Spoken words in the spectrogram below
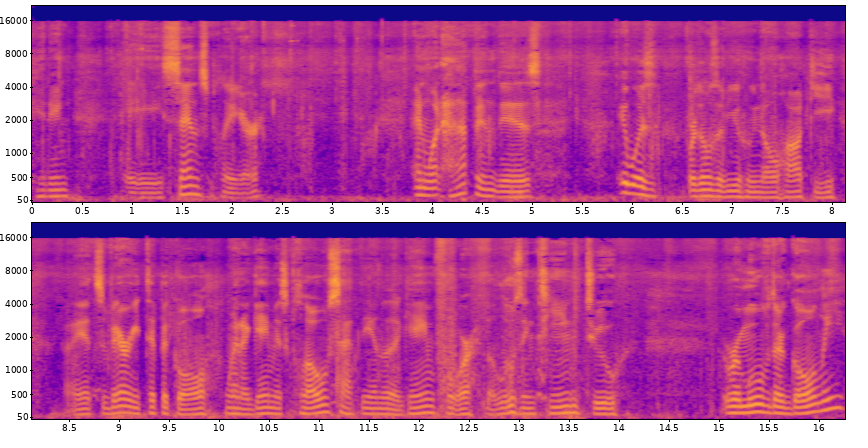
hitting a Sens player. And what happened is it was, for those of you who know hockey, it's very typical when a game is close at the end of the game for the losing team to remove their goalie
